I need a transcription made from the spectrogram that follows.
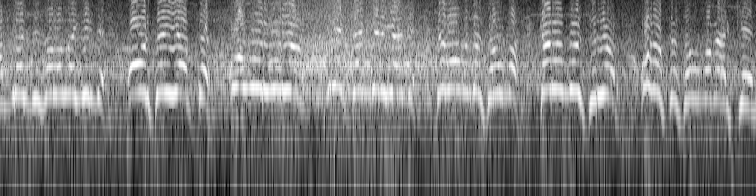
Abdülaziz alana girdi. Ortayı yaptı. Onur vuruyor. Direkten geri geldi. Devamında savunma. Karambol sürüyor. O nokta savunma Berk'in.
